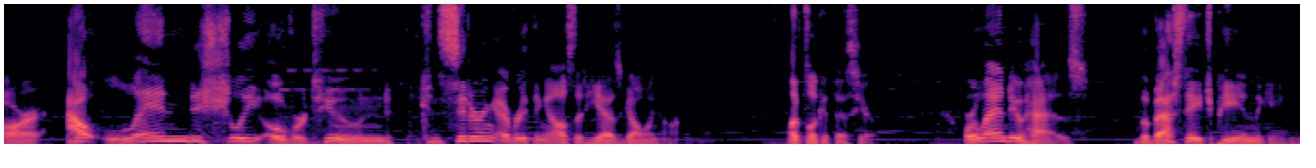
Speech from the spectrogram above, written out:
are outlandishly overtuned considering everything else that he has going on. Let's look at this here. Orlandeau has the best HP in the game.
